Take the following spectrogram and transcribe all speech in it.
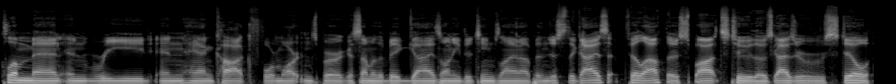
Clement and Reed and Hancock for Martinsburg some of the big guys on either team's lineup, and just the guys that fill out those spots too. Those guys are still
